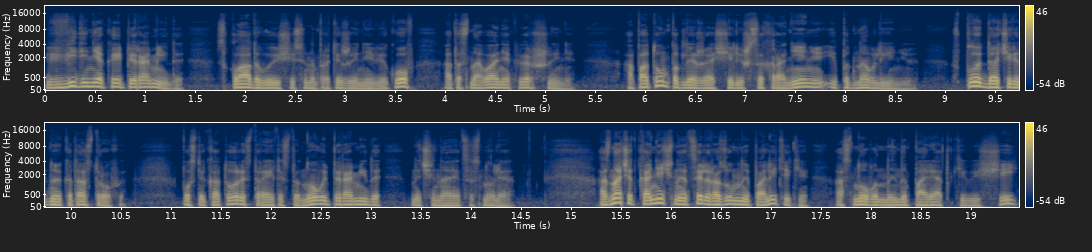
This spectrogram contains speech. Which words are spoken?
в виде некой пирамиды, складывающейся на протяжении веков от основания к вершине, а потом подлежащей лишь сохранению и подновлению, вплоть до очередной катастрофы, после которой строительство новой пирамиды начинается с нуля. А значит, конечная цель разумной политики, основанной на порядке вещей,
